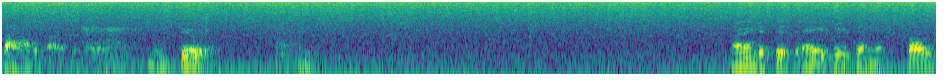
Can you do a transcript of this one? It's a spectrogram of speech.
bad about it or inferior. I think at this age we've been exposed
